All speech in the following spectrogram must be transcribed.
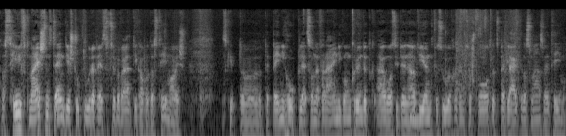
Das hilft meistens dann, die Strukturen besser zu bewältigen, aber das Thema ist, es gibt da, der Benny Huckel hat so eine Vereinigung gegründet, auch, wo sie dann auch die versuchen, dann so Sportler zu begleiten, das wäre so ein Thema.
